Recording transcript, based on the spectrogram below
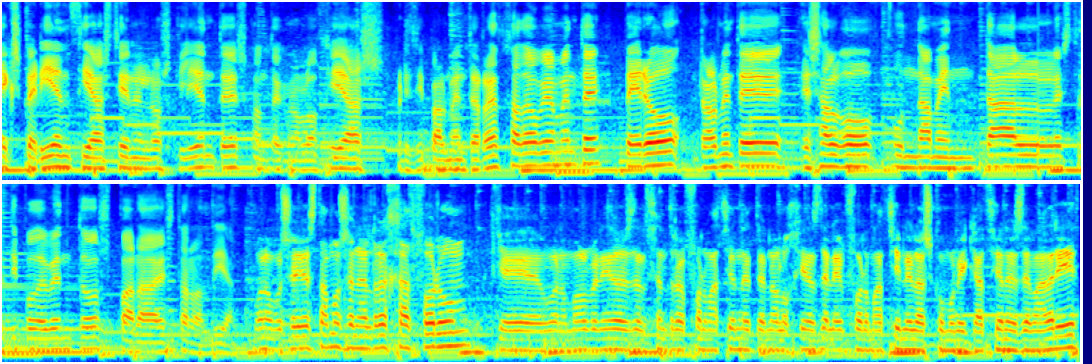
experiencias tienen los clientes con tecnologías principalmente Red Hat obviamente, pero realmente es algo fundamental este tipo de eventos para estar al día. Bueno, pues hoy estamos en el Red Hat Forum, que bueno, hemos venido desde el Centro de Formación de Tecnologías de la Información y las Comunicaciones de Madrid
